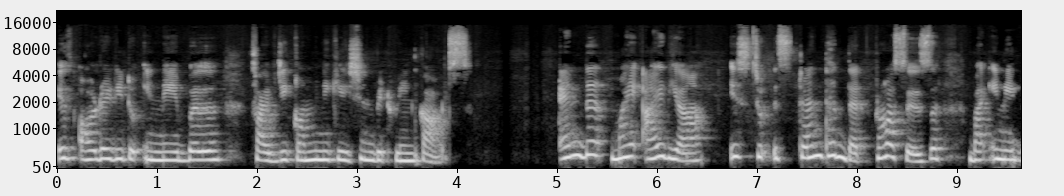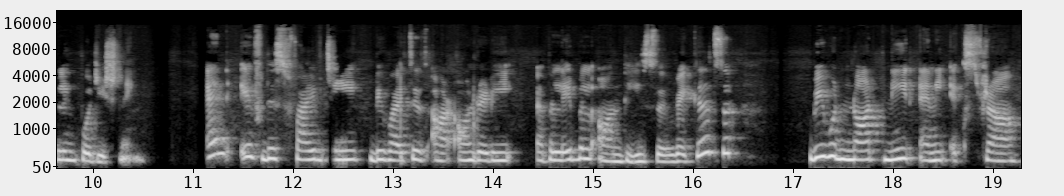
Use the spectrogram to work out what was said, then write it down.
is already to enable 5G communication between cars. And my idea is to strengthen that process by enabling positioning. And if these 5G devices are already available on these vehicles, we would not need any extra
